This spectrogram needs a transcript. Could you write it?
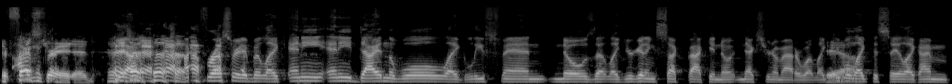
you're frustrated. I'm, yeah, I'm frustrated, but like any any dyed in the wool like Leafs fan knows that like you're getting sucked back in no, next year no matter what. Like yeah. people like to say like I'm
